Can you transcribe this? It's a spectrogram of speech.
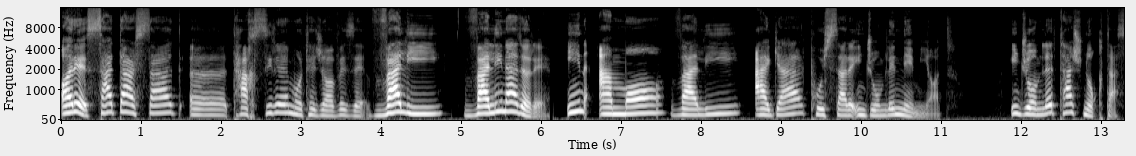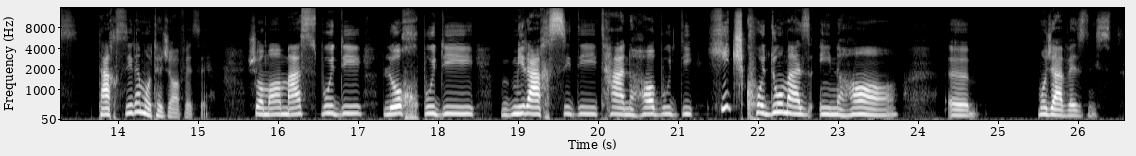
آره صد درصد تقصیر متجاوزه. ولی ولی نداره. این اما ولی اگر پشت سر این جمله نمیاد. این جمله تش نقطه است. تقصیر متجاوزه. شما مس بودی لخ بودی میرخصیدی تنها بودی. هیچ کدوم از اینها مجوز نیست.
